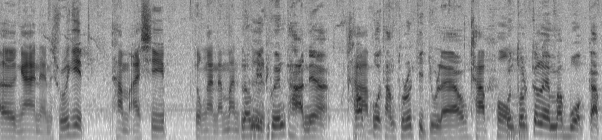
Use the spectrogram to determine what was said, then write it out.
เอ่องานเนี่ยในธุรกิจทำอาชีพโรงงานน้ำมันเราพืมีชพื้นฐานเนี่ยคครัรอบบครัวทำธุรกิจอยู่แล้วครับผมคุณทศก็เลยมาบวกกับ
